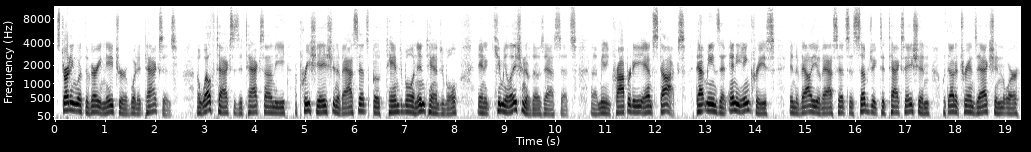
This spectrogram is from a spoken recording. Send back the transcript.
starting with the very nature of what it taxes. A wealth tax is a tax on the appreciation of assets, both tangible and intangible, and accumulation of those assets, uh, meaning property and stocks. That means that any increase in the value of assets is subject to taxation without a transaction or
